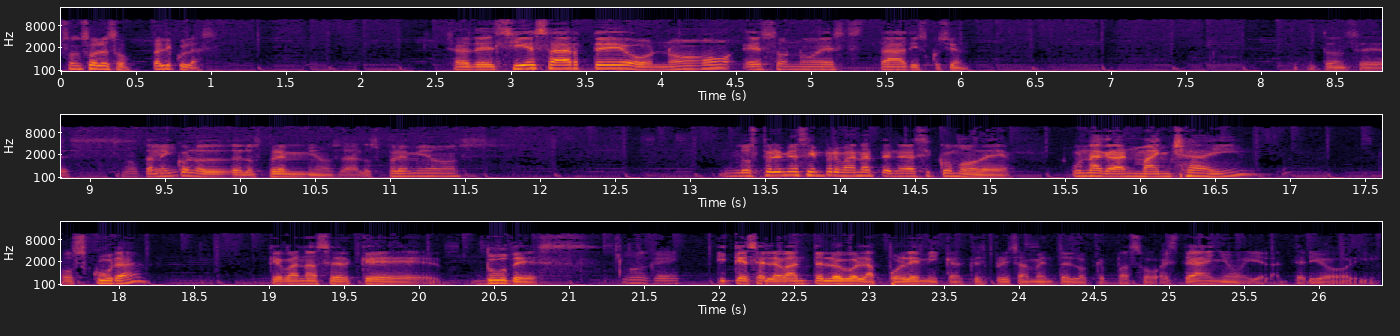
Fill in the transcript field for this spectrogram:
son solo eso, películas. O sea, de si es arte o no, eso no está discusión. Entonces, Ok. también con lo de los premios, o sea, los premios los premios siempre van a tener así como de una gran mancha ahí, oscura, que van a hacer que dudes Ok. Y que se levante luego la polémica, que es precisamente lo que pasó este año y el anterior y,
